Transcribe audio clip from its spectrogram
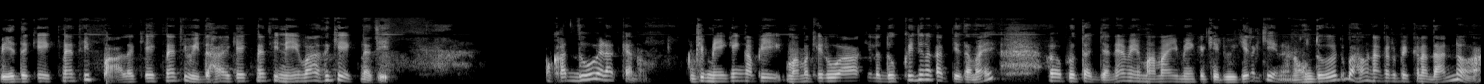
වේදකෙක් නැති පාලකෙක් නැති විධායකෙක් නැති නේවාසිකෙක් නැති මොකද්ද වැඩක් යනවා ඉතින් මේකෙන් අපි මම කෙරුවා කියලා දුක් විඳින කට්ටිය තමයි පෘථජ්ජනය මේ මමයි මේක කෙරුවේ කියලා කියනවා. හොඳට භාවනා කරපෙන්න දන්නවා.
